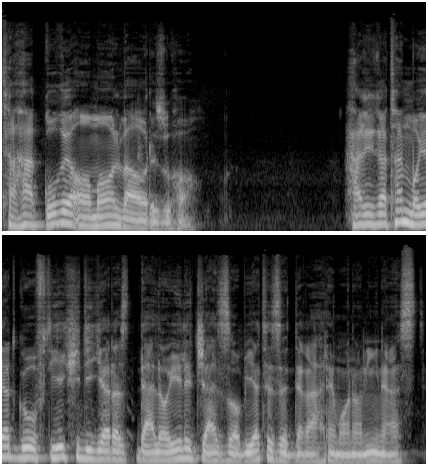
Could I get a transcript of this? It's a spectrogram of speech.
تحقق آمال و آرزوها حقیقتا باید گفت یکی دیگر از دلایل جذابیت ضد قهرمانان این است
